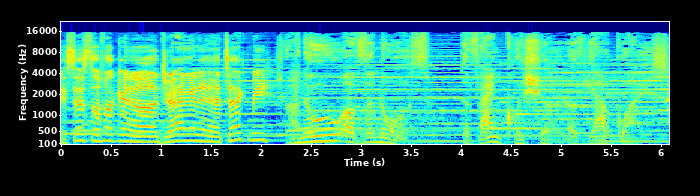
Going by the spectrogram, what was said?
Is this the fucking uh, dragon that attacked me? Shanu of the North, the vanquisher of Yao Guai's.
